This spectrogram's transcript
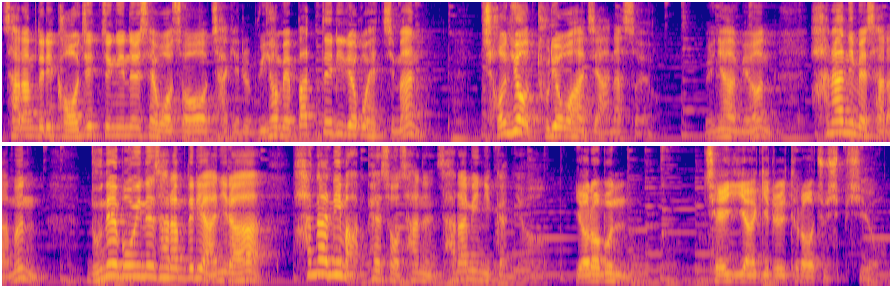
사람들이 거짓 증인을 세워서 자기를 위험에 빠뜨리려고 했지만 전혀 두려워하지 않았어요. 왜냐하면 하나님의 사람은 눈에 보이는 사람들이 아니라 하나님 앞에서 사는 사람이니까요. 여러분, 제 이야기를 들어 주십시오.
